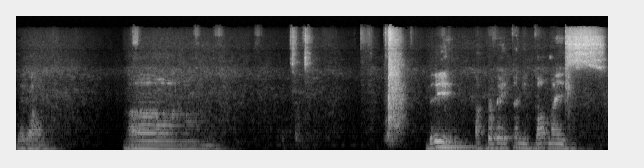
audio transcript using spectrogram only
Legal. Hum... Dri, aproveitando então mais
